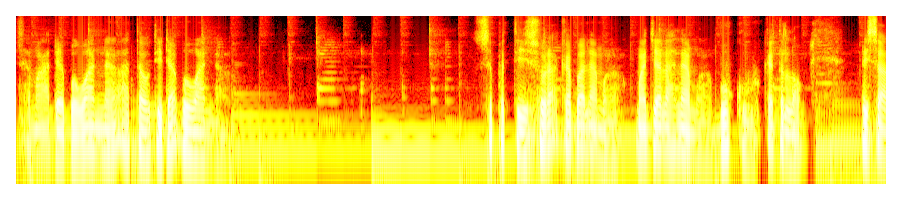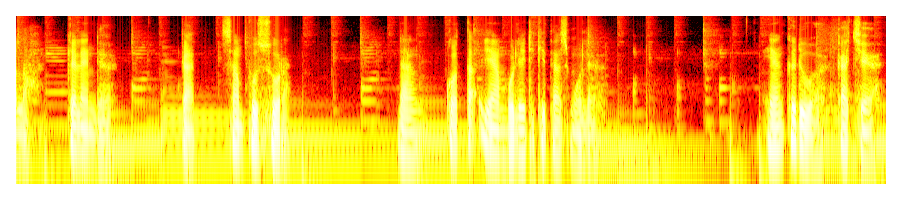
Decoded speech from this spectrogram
sama ada berwarna atau tidak berwarna. Seperti surat khabar lama, majalah lama, buku, katalog, risalah, kalender, kad, sampul surat dan kotak yang boleh dikita semula. Yang kedua, kaca.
